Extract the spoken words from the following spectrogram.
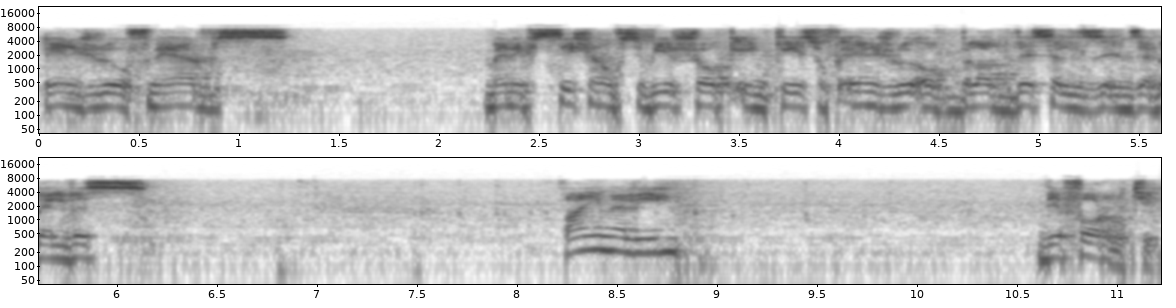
injury of nerves, manifestation of severe shock in case of injury of blood vessels in the pelvis. Finally, deformity.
